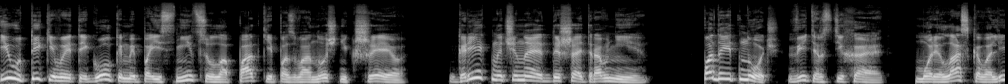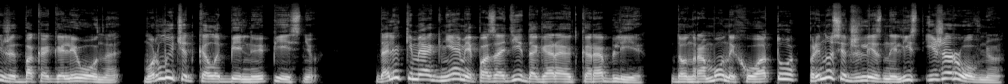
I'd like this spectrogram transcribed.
и утыкивает иголками поясницу, лопатки, позвоночник, шею. Грек начинает дышать ровнее. Падает ночь, ветер стихает. Море ласково лижет бока галеона, мурлычет колыбельную песню. Далекими огнями позади догорают корабли. Дон Рамон и Хуато приносят железный лист и жаровню,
